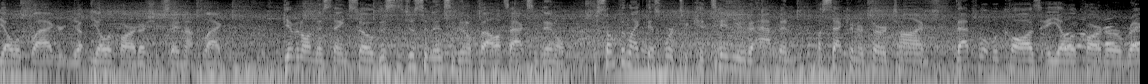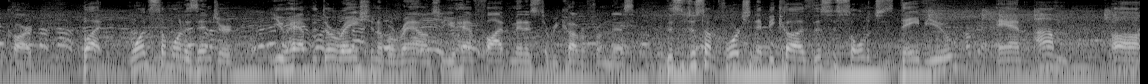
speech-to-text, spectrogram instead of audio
yellow flag or ye- yellow card, I should say, not flag given on this thing. So this is just an incidental foul. It's accidental. If something like this were to continue to happen a second or third time, that's what would cause a yellow card or a red card. But once someone is injured, you have the duration of a round, so you have five minutes to recover from this. This is just unfortunate because this is Soldic's debut, and I'm uh,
